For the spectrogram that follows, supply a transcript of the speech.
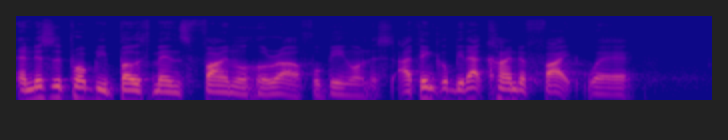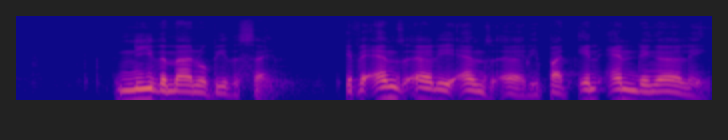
And this is probably both men's final hurrah, for being honest. I think it'll be that kind of fight where neither man will be the same. If it ends early, it ends early. But in ending early,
